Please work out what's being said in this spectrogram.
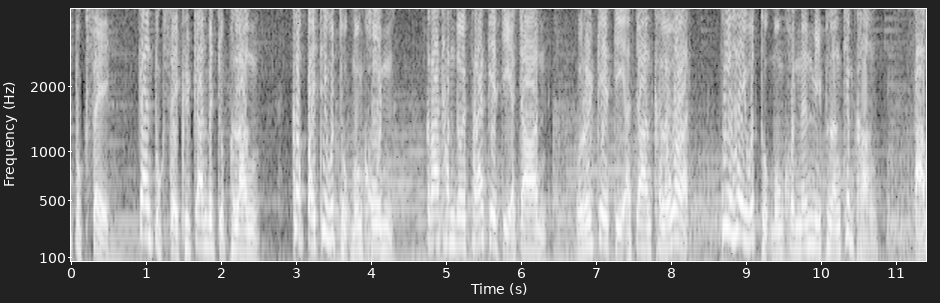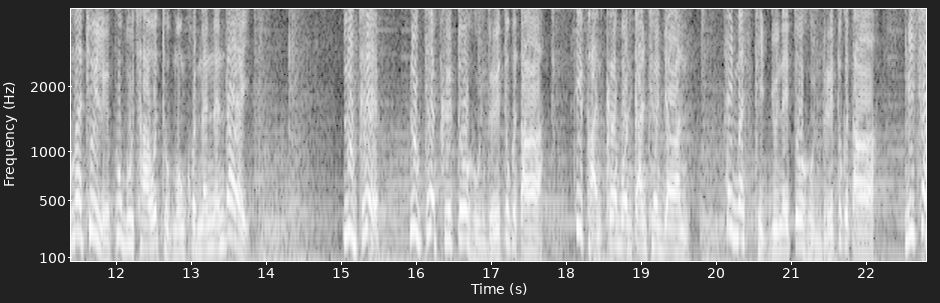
ารปลุกเสก การปลุกเสกคือการบรรจุพลัง เข้าไปที่วัตถุมงคล กระทำโดยพระเกจิอาจารย์ หรือเกจิอาจารย์คารวาสเพื่อให้วัตถุมงคลนั้นมีพลังเข้มขัง สามารถช่วยเหลือผู้บูชาวัตถุมงคลนั้นๆได้ ลูกเทพ ลูกเทพคือตัวหุ่นหรือตุ๊กตา ที่ผ่านกระบวนการเชิญยานให้มาสถิตอยู่ในตัวหุ่นหรือตุ๊กตามิใช่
